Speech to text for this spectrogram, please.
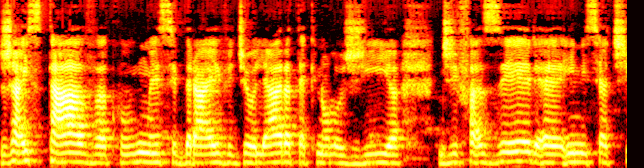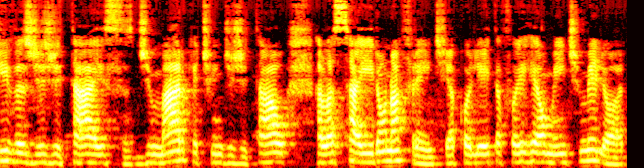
já estava com esse drive de olhar a tecnologia, de fazer é, iniciativas digitais, de marketing digital, elas saíram na frente e a colheita foi realmente melhor.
